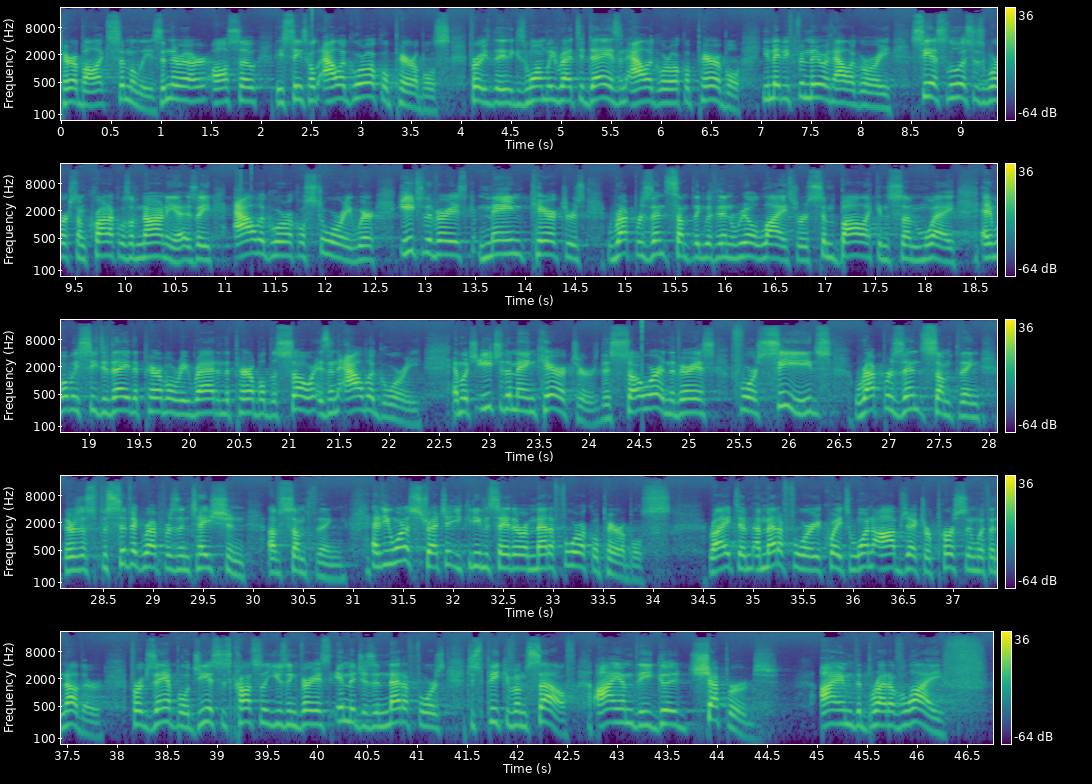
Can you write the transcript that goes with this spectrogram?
parabolic similes. Then there are also these things called allegorical parables. For the one we read today is an allegorical parable. You may be familiar with allegory. C.S. Lewis's works on Chronicles of Narnia is a allegorical story where each of the various main characters represents something within real life or is symbolic in some way. And what we see today, the parable we read in the parable of the sower, is an allegory in which each of the main characters, the sower and the various four seeds, represent something. There's a specific representation of something. And if you want to stretch it, you could even say there are metaphorical parables right? A, metaphor equates one object or person with another. For example, Jesus is constantly using various images and metaphors to speak of himself. I am the good shepherd, I am the bread of life.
